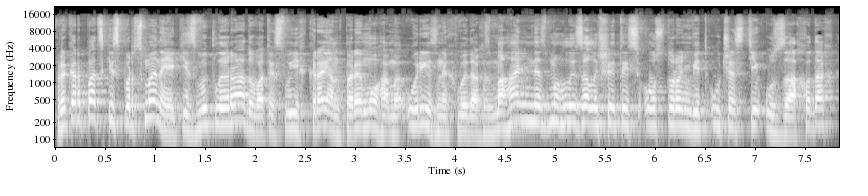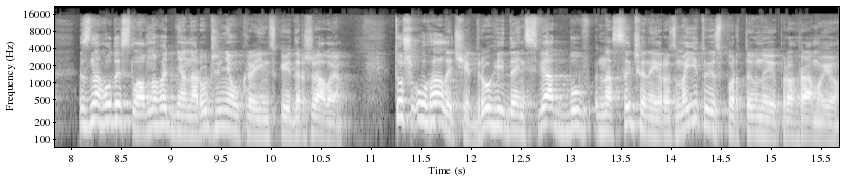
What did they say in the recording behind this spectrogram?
Прикарпатські спортсмени, які звикли радувати своїх краян перемогами у різних видах змагань, не змогли залишитись осторонь від участі у заходах з нагоди славного дня народження української держави. Тож у Галичі другий день свят був насичений розмаїтою спортивною програмою.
